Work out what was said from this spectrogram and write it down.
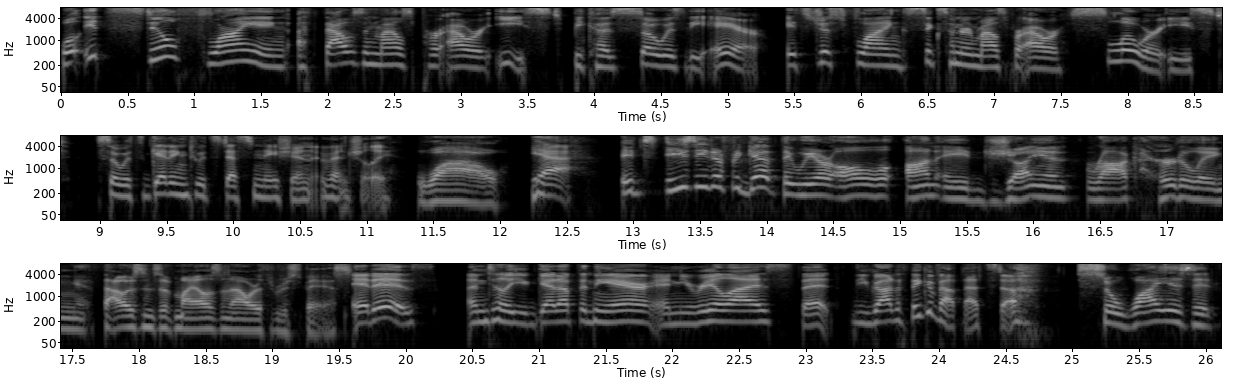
Well, it's still flying a thousand miles per hour east because so is the air. It's just flying 600 miles per hour slower east. So it's getting to its destination eventually. Wow. Yeah. It's easy to forget that we are all on a giant rock hurtling thousands of miles an hour through space. It is until you get up in the air and you realize that you got to think about that stuff. So, why is it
